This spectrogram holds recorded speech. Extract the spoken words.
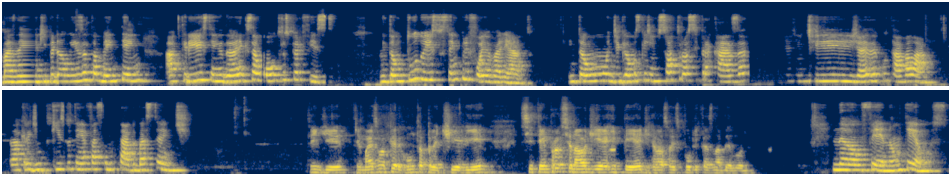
Mas na equipe da Luísa também tem a Cris, tem o Dani, que são outros perfis. Então, tudo isso sempre foi avaliado. Então, digamos que a gente só trouxe para casa que a gente já executava lá. Eu acredito que isso tenha facilitado bastante. Entendi. Tem mais uma pergunta para ti ali. Se tem profissional de RP, de Relações Públicas na Beluna? Não, Fê, não temos.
